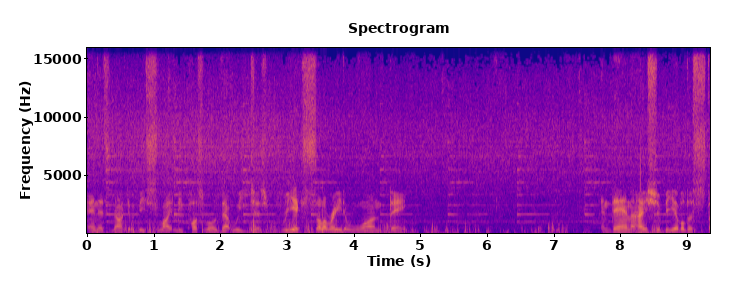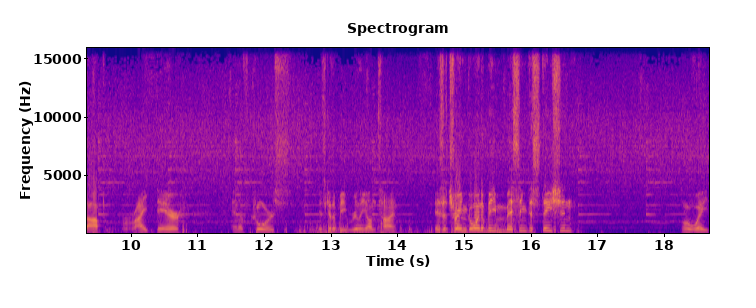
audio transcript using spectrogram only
and it's not going to be slightly possible that we just re-accelerate one thing. And then I should be able to stop right there. And of course, it's going to be really on time. Is the train going to be missing the station? Oh wait,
